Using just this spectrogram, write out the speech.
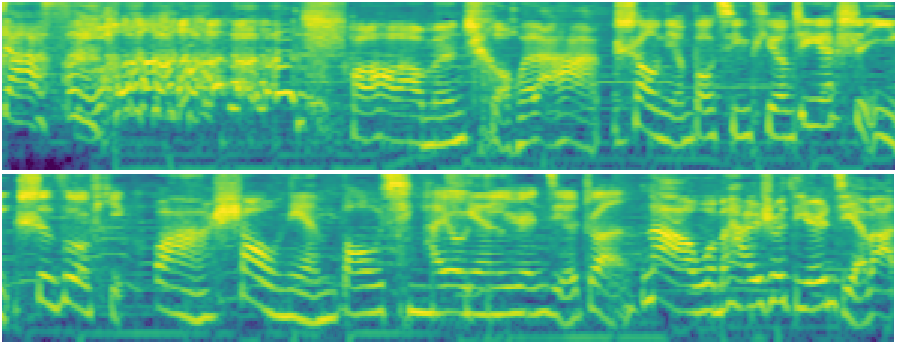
吓死了。好了好了，我们扯回来哈，《少年包青天》这应该是影视作品哇，《少年包青天》还有《狄仁杰传》那。啊，我们还是说狄仁杰吧。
